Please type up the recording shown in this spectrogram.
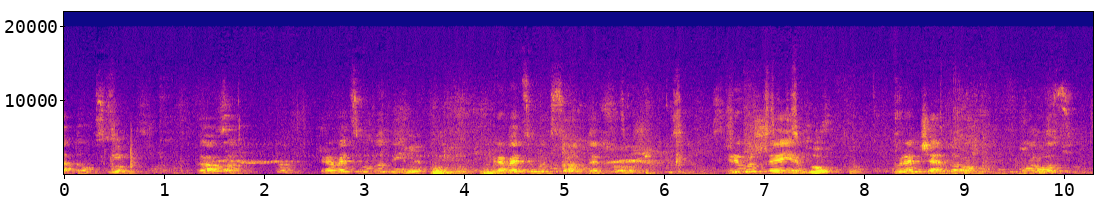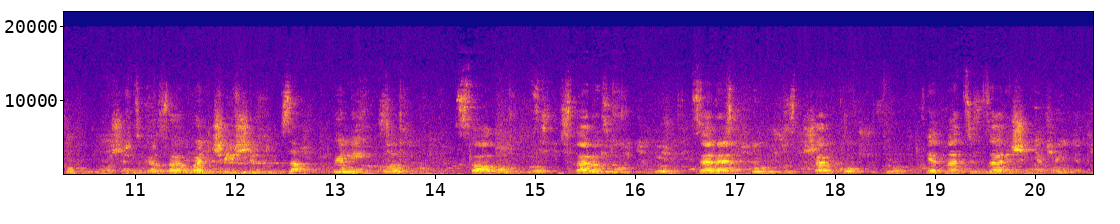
Адамський, Гава, Кравець Володимир, Кравець Олександр, Кривошея, Кураченко, Мороз, Мошинська, За, Пальчишин, Пелінко, Сало, Стародуб, Царенко, Шарко. 15 за рішення прийнято.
